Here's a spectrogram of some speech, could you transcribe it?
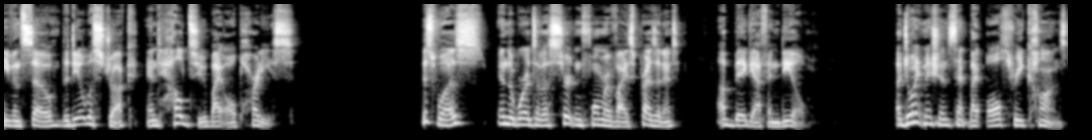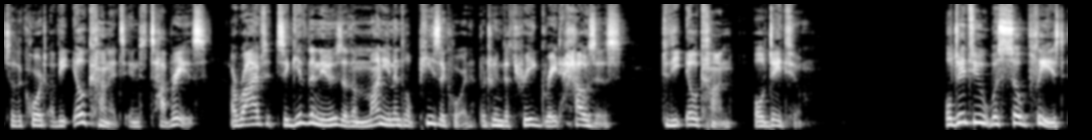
Even so, the deal was struck and held to by all parties. This was, in the words of a certain former vice president, a big effing deal. A joint mission sent by all three Khans to the court of the Ilkhanate in Tabriz arrived to give the news of the monumental peace accord between the three great houses to the Ilkhan Oljetu. Oljetu was so pleased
